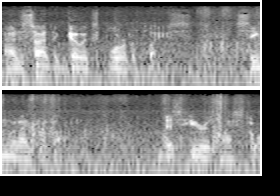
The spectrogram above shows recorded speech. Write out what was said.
And I decided to go explore the place, seeing what I could find. This here is my story.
